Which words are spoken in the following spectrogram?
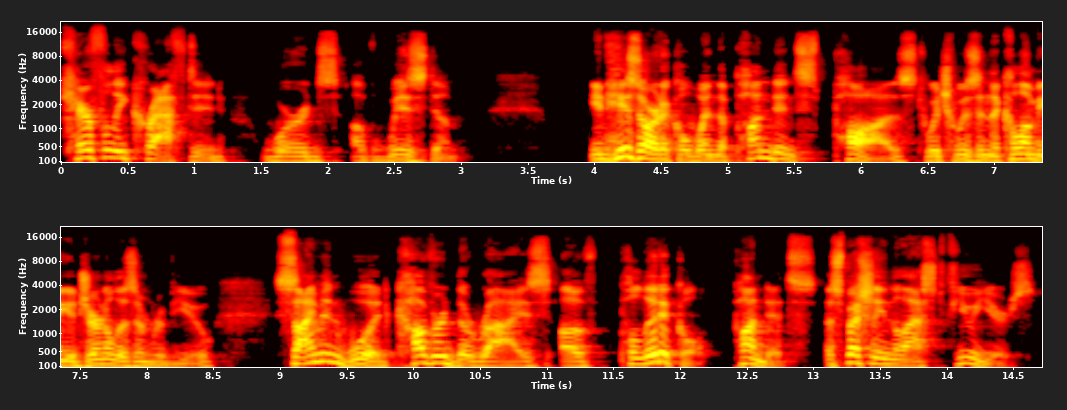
carefully crafted words of wisdom. In his article, When the Pundits Paused, which was in the Columbia Journalism Review, Simon Wood covered the rise of political pundits, especially in the last few years.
